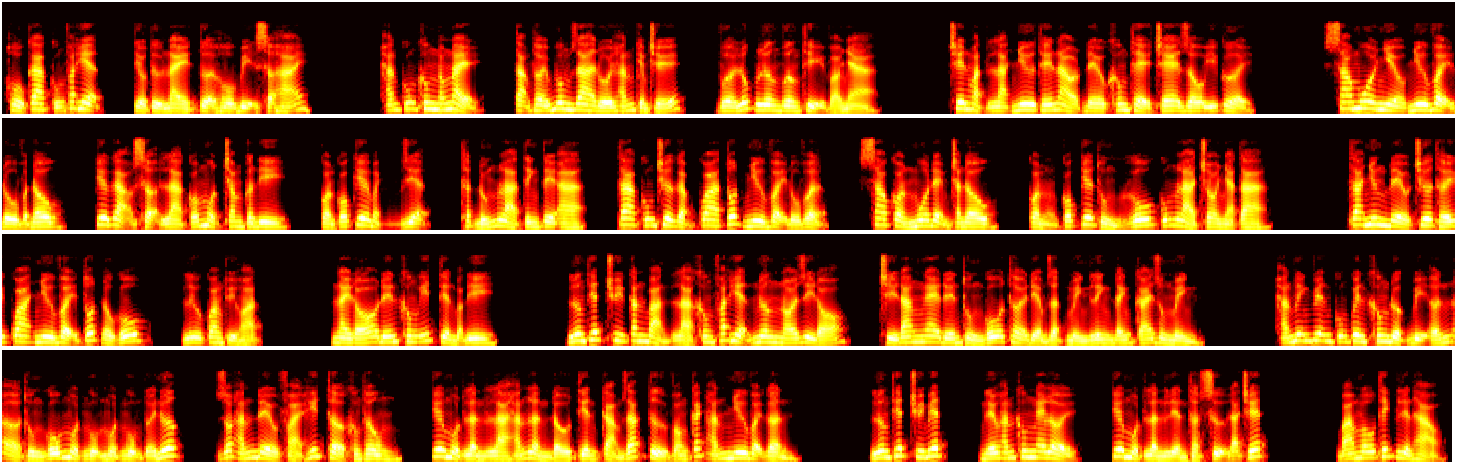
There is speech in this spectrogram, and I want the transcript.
hổ ca cũng phát hiện, tiểu tử này tựa hồ bị sợ hãi. Hắn cũng không nóng nảy, tạm thời buông ra đối hắn kiềm chế, vừa lúc lương vương thị vào nhà. Trên mặt là như thế nào đều không thể che giấu ý cười. Sao mua nhiều như vậy đồ vật đâu, kia gạo sợ là có 100 cân đi, còn có kia bạch diện, thật đúng là tinh tê a, à, ta cũng chưa gặp qua tốt như vậy đồ vật, sao còn mua đệm chăn đâu, còn có kia thùng gỗ cũng là cho nhà ta. Ta nhưng đều chưa thấy qua như vậy tốt đầu gỗ, lưu quang thủy hoạt. Này đó đến không ít tiền bạc đi. Lương thiết truy căn bản là không phát hiện nương nói gì đó, chỉ đang nghe đến thùng gỗ thời điểm giật mình linh đánh cái dùng mình. Hắn vĩnh viễn cũng quên không được bị ấn ở thùng gỗ một ngụm một ngụm tới nước, rót hắn đều phải hít thở không thông, kia một lần là hắn lần đầu tiên cảm giác tử vong cách hắn như vậy gần. Lương thiết truy biết, nếu hắn không nghe lời, kia một lần liền thật sự đã chết. Bá mẫu thích liền hảo.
